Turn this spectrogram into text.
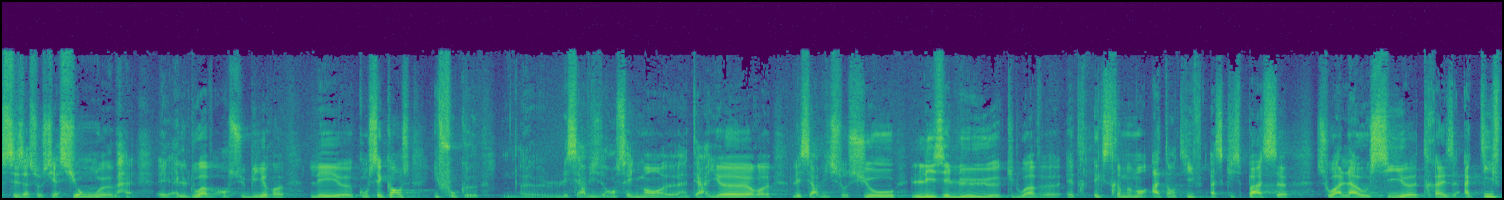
ces associations, euh, bah, elles doivent en subir euh, les conséquences. Il faut que les services de renseignement intérieur, les services sociaux, les élus qui doivent être extrêmement attentifs à ce qui se passe, soient là aussi très actifs.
